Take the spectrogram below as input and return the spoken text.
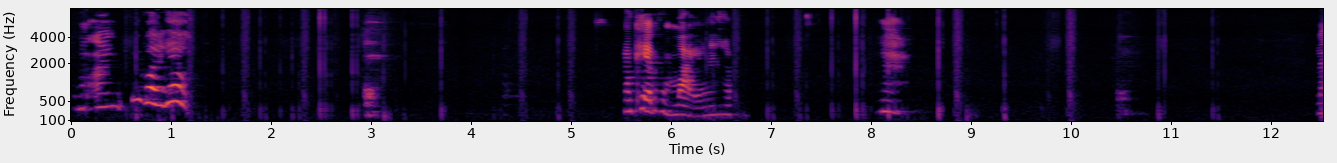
ผมไอไม่ไหวแล้ว โอเคผมไหวนะครับ น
